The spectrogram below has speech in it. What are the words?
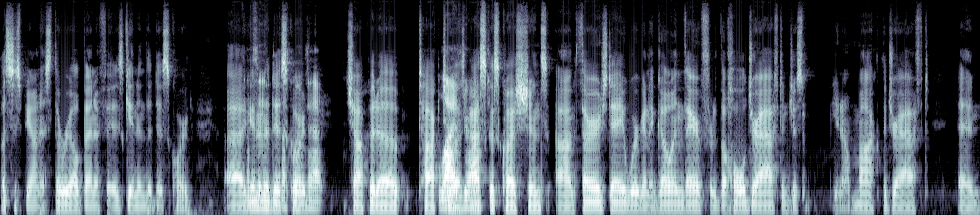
Let's just be honest. The real benefit is getting in the Discord. Uh, get in the Discord, chop it up, talk to us, draft. ask us questions. On Thursday, we're going to go in there for the whole draft and just, you know, mock the draft. And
